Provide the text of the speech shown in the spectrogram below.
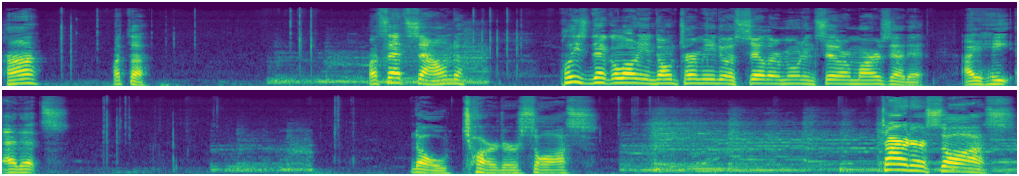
Huh? What the? What's that sound? Please, Nickelodeon, don't turn me into a Sailor Moon and Sailor Mars edit. I hate edits. No, tartar sauce. Tartar sauce!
